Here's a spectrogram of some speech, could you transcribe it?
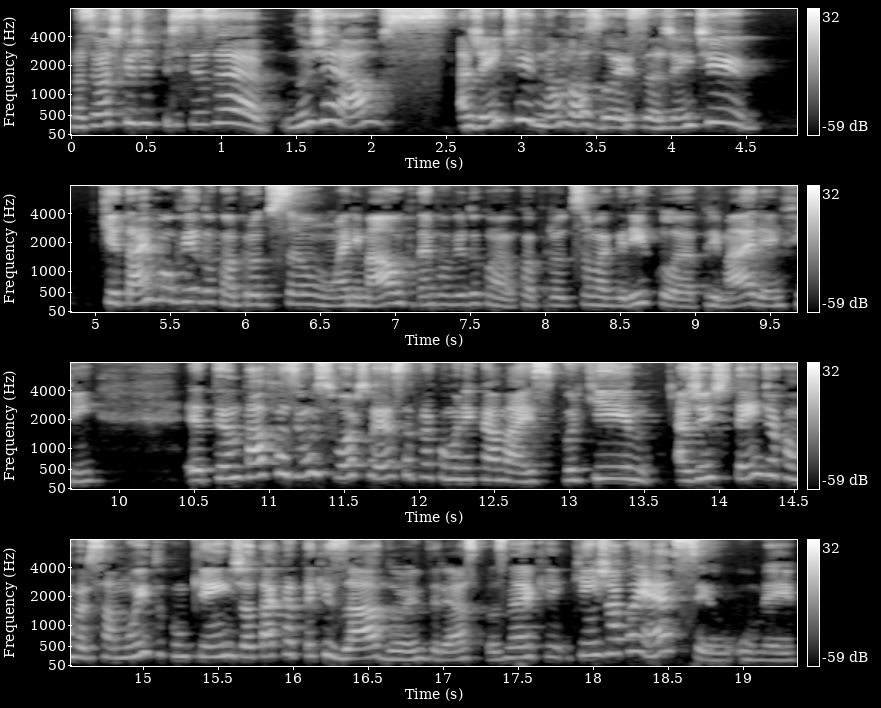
Mas eu acho que a gente precisa, no geral, a gente, não nós dois, a gente que está envolvido com a produção animal, que está envolvido com a, com a, produção agrícola primária, enfim, é tentar fazer um esforço extra para comunicar mais, porque a gente tende a conversar muito com quem já está catequizado, entre aspas, né? Quem, quem já conhece o, o, meio.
